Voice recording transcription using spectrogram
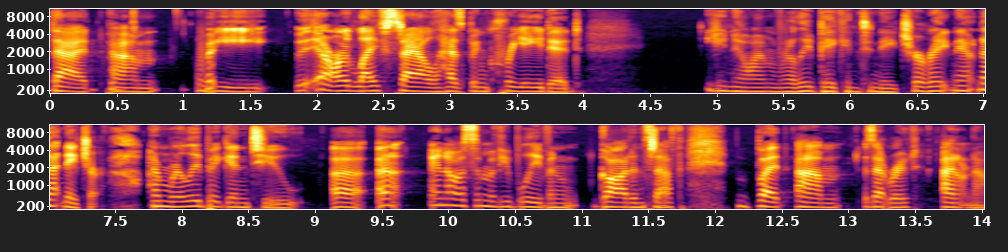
that um we our lifestyle has been created. You know, I'm really big into nature right now. Not nature. I'm really big into. Uh, uh, I know some of you believe in God and stuff, but um, is that rude? I don't know.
